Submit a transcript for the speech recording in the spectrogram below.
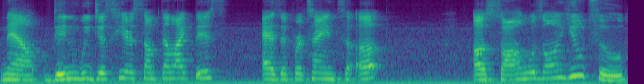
Now, didn't we just hear something like this as it pertained to Up? A song was on YouTube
